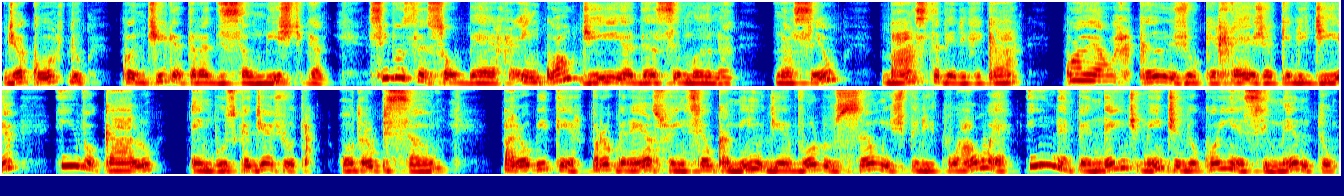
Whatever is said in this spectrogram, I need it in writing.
De acordo com a antiga tradição mística, se você souber em qual dia da semana nasceu, basta verificar qual é o arcanjo que rege aquele dia e invocá-lo em busca de ajuda. Outra opção para obter progresso em seu caminho de evolução espiritual é, independentemente do conhecimento,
